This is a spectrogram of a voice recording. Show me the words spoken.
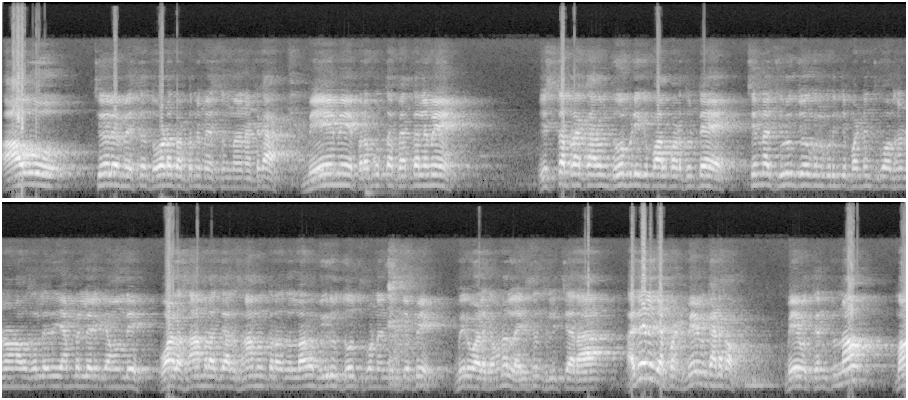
ఆవు చేలో మేస్తే దూడ కట్టును మేస్తుంది అన్నట్టుగా మేమే ప్రభుత్వ పెద్దలమే ఇష్ట ప్రకారం దోపిడీకి పాల్పడుతుంటే చిన్న చిరుద్యోగుల గురించి పట్టించుకోవాల్సిన అవసరం లేదు. ఎమ్మెల్యేలకి ఏముంది వాళ్ళ సామ్రాజ్యాల సామంతరాజులాగా మీరు దోచుకోండి అని చెప్పి మీరు వాళ్ళకి ఏమన్నా లైసెన్సులు ఇచ్చారా? అదేనే చెప్పండి. మేము కడకం మేము తింటున్నాం. మా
